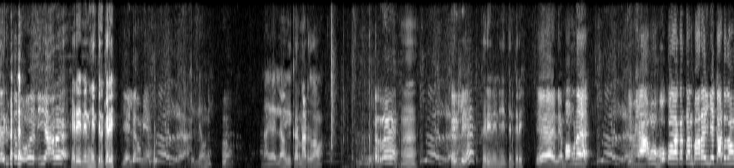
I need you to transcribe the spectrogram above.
ಕರಿತನು. ನೀ ಯಾರ? ಕರಿ ನಿನ್ ಹೆಂತಿನ ಕರಿ. ಎಲ್ಲವನಿ ಹಾ. ನಾ ಎಲ್ಲವ ಈ ಕರ್ನಾಟಕದವ? ಕರ್ರೆ? ಹಾ ಕರಿಲಿ? ಕರಿ ನೀನು ಹೆಂತಿನ ಕರಿ. ಏ ನಿಮ್ಮ ಅವನ ಇವ ಯಾವ ಹೋಗೋಕತ್ತಾನ ಬಾರ ಇಲ್ಲಿ ಗಾಟದವ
